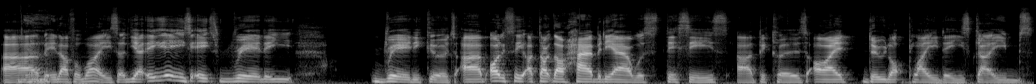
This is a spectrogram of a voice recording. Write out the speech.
um, yeah. in other ways. And yeah, it is. It's really really good. Um, honestly, I don't know how many hours this is uh, because I do not play these games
